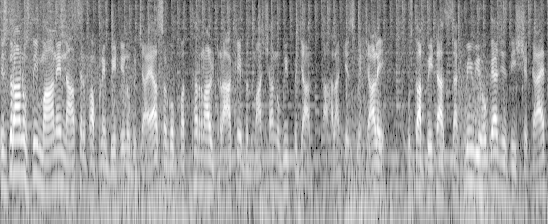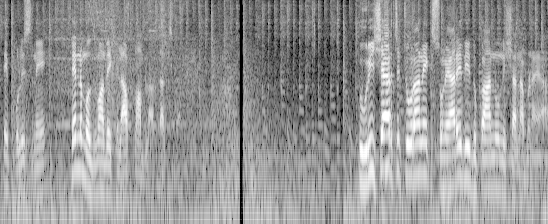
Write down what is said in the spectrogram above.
ਇਸ ਦੌਰਾਨ ਉਸ ਦੀ ਮਾਂ ਨੇ ਨਾ ਸਿਰਫ ਆਪਣੇ ਬੇਟੇ ਨੂੰ ਬਚਾਇਆ, ਸਗੋਂ ਪੱਥਰ ਨਾਲ ਡਰਾ ਕੇ ਬਦਮਾਸ਼ਾਂ ਨੂੰ ਵੀ ਭਜਾ ਦਿੱਤਾ। ਹਾਲਾਂਕਿ ਇਸ ਵਿਚਾਲੇ ਉਸ ਦਾ ਬੇਟਾ ਜ਼ਖਮੀ ਵੀ ਹੋ ਗਿਆ ਜਿਸ ਦੀ ਸ਼ਿਕਾਇਤ ਤੇ ਪੁਲਿਸ ਨੇ ਤਿੰਨ ਮੁਲਜ਼ਮਾਂ ਦੇ ਖਿਲਾਫ ਮਾਮਲਾ ਦਰਜ ਕਰ ਧੂਰੀ ਸ਼ਹਿਰ 'ਚ ਚੋਰਾਂ ਨੇ ਇੱਕ ਸੁਨਿਆਰੇ ਦੀ ਦੁਕਾਨ ਨੂੰ ਨਿਸ਼ਾਨਾ ਬਣਾਇਆ।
